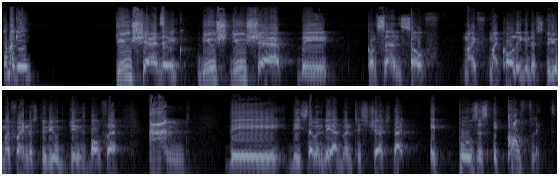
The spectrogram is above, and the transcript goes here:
Come again. Do you share the do you, do you share the concerns of my my colleague in the studio, my friend in the studio, James Bomfeh, and the the Seventh Day Adventist Church that it poses a conflict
